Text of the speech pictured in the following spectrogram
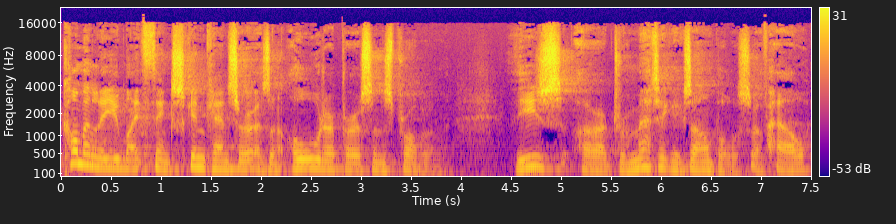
commonly you might think skin cancer as an older person's problem. These are dramatic examples of how,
